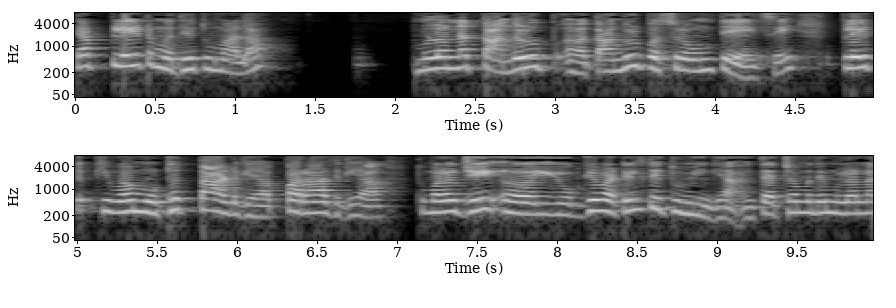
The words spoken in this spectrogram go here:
त्या प्लेटमध्ये तुम्हाला मुलांना तांदूळ तांदूळ पसरवून द्यायचे प्लेट किंवा मोठं ताट घ्या परात घ्या. तुम्हाला जे योग्य वाटेल ते तुम्ही घ्या. आणि त्याच्यामध्ये मुलांना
